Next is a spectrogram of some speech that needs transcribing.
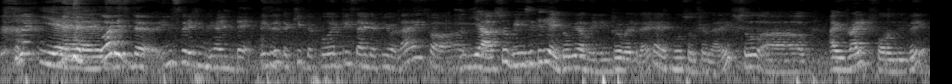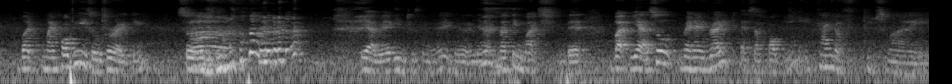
Yes. what is the inspiration behind that? Is it to keep the poetry side of your life or? Yeah, so basically, I told you I'm an introvert, right? I have no social life. So uh, I write for a living, but my hobby is also writing. So Ah. yeah, very interesting, right? Uh, yeah, nothing much there. But yeah, so when I write as a hobby, it kind of keeps my,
